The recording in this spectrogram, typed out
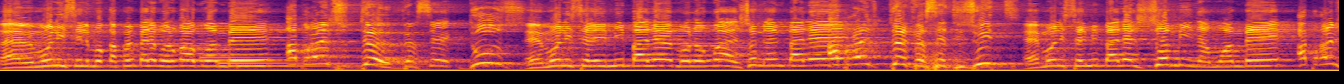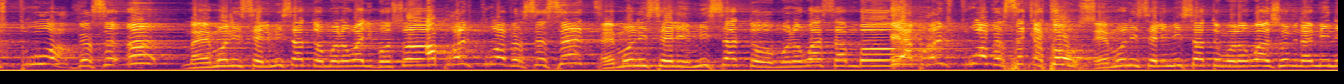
Eh, emoniseli mokapo ya mibale molongo ya mwambe Apocalypse 2, verset 12, emoniseli mibale molongo ya zomi na mibale Apocalypse 2, verset 18, emoniseli mibale zomi na mwambe Apocalypse 3, verset 1, Ma emoniseli misato molongo ya liboso Apocalypse 3, verset 7, emoniseli misato molongo ya sambo et Apocalypse 3, verset 14. Mine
